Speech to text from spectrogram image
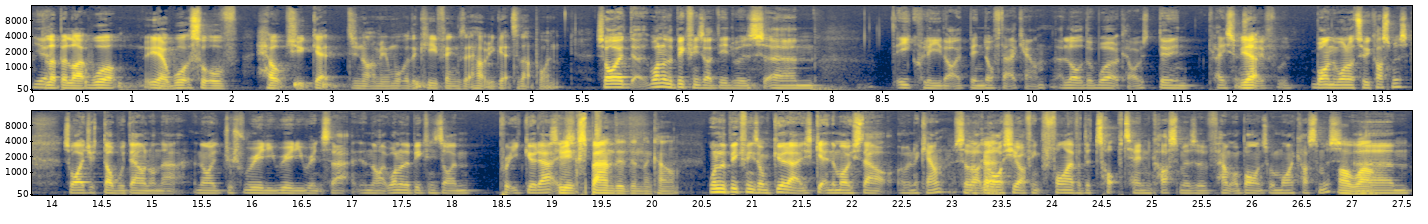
yeah. But like, what? Yeah, what sort of helped you get? Do you know what I mean? What were the key things that helped you get to that point? So I, one of the big things I did was um, equally that I binned off that account. A lot of the work that I was doing placements Yeah. with one, one or two customers. So I just doubled down on that, and I just really, really rinsed that. And like one of the big things I'm pretty good at So you expanded an account. one of the big things I'm good at is getting the most out of an account. So like Okay. last year, I think five of the top ten customers of Hamilton Barnes were my customers. Oh, wow. Um,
